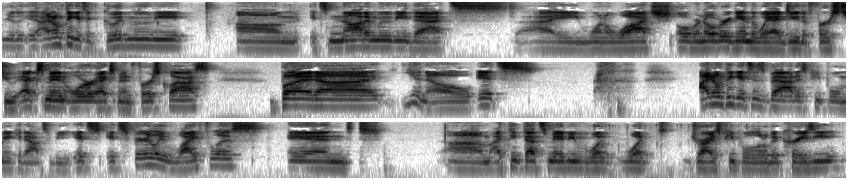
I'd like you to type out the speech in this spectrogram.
really. I don't think it's a good movie. Um, it's not a movie that I want to watch over and over again the way I do the first two X Men or X Men First Class. But uh, you know, it's. I don't think it's as bad as people make it out to be. It's it's fairly lifeless and Um, I think that's maybe what what drives people a little bit crazy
